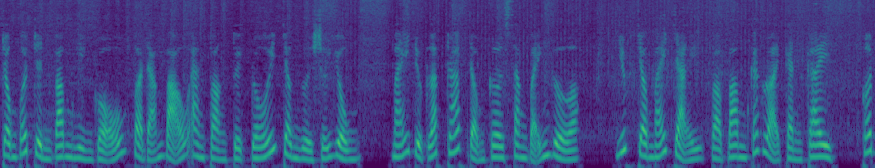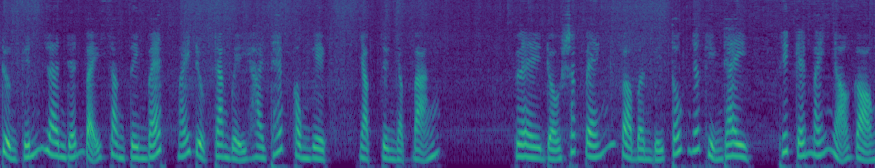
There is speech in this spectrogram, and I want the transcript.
trong quá trình băm nghiền gỗ và đảm bảo an toàn tuyệt đối cho người sử dụng. Máy được lắp ráp động cơ xăng bảy ngựa, giúp cho máy chạy và băm các loại cành cây, có đường kính lên đến 7cm. Máy được trang bị hai thép công nghiệp, nhập từ Nhật Bản. Về độ sắc bén và bền bỉ tốt nhất hiện nay, thiết kế máy nhỏ gọn,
